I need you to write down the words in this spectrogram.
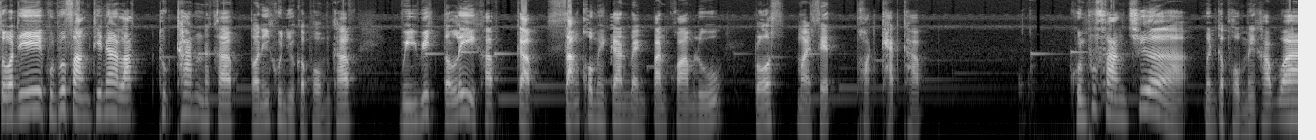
สวัสดีคุณผู้ฟังที่น่ารักทุกท่านนะครับ ตอนนี้คุณอยู่กับผมครับ V Victory ครับ กับสังคมแห่งการแบ่งปันความรู้ Growth Mindset Podcast ครับ คุณผู้ฟังเชื่อเหมือนกับผมไหมครับว่า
